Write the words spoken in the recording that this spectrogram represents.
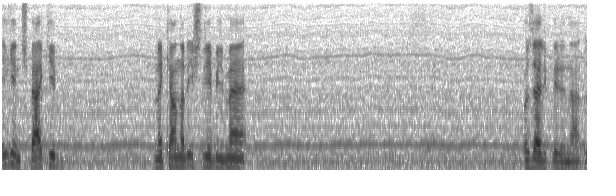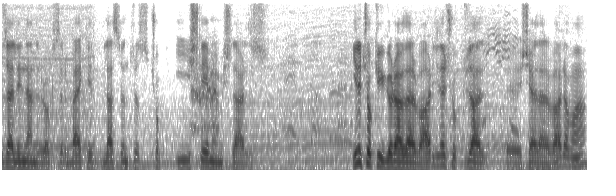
İlginç. Belki mekanları işleyebilme özelliklerinden, özelliğindendir Rockstar'ın. Belki Las Venturas'ı çok iyi işleyememişlerdir. Yine çok iyi görevler var. Yine çok güzel e, şeyler var ama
